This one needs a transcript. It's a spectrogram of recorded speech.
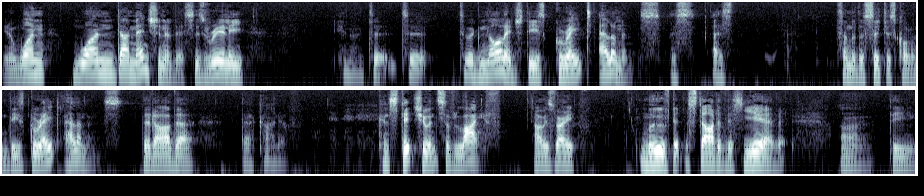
you know one, one dimension of this is really, you know, to, to, to acknowledge these great elements, this as some of the sutras call them, these great elements that are the, the kind of constituents of life. I was very moved at the start of this year that uh, the,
